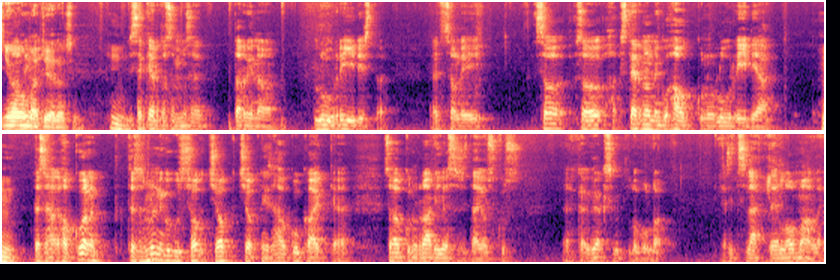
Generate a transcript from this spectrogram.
Joo, mä tiedän sen. Hmm. Se kertoi semmoisen tarinan Lou Reedistä, että se oli, se, se Stern on niin kuin haukkunut Lou Reedia. Hmm. Tässä haukkuu, tässä on semmoinen niin kuin shock, shock, shock, niin se haukkuu kaikkea. Se on haukkunut radiossa sitä joskus ehkä 90-luvulla ja sitten se lähtee lomalle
